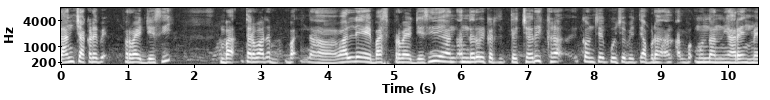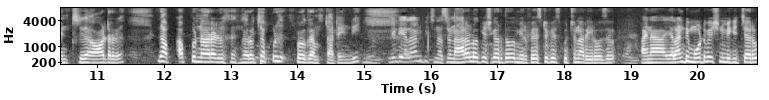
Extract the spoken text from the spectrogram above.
లంచ్ అక్కడే ప్రొవైడ్ చేసి బ తర్వాత వాళ్ళే బస్ ప్రొవైడ్ చేసి అందరూ ఇక్కడ తెచ్చారు. ఇక్కడ కొంచెంసేపు కూర్చోబెట్టి అప్పుడు ముందు అన్ని అరేంజ్మెంట్స్ ఆర్డర్ అప్పుడు నారా లోకేష్ గారు వచ్చి అప్పుడు ప్రోగ్రామ్ స్టార్ట్ అయింది. ఏంటి ఎలా అనిపించింది? అసలు నారా లోకేష్ గారితో మీరు ఫేస్ టు ఫేస్ కూర్చున్నారు ఈరోజు ఆయన ఎలాంటి మోటివేషన్ మీకు ఇచ్చారు?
